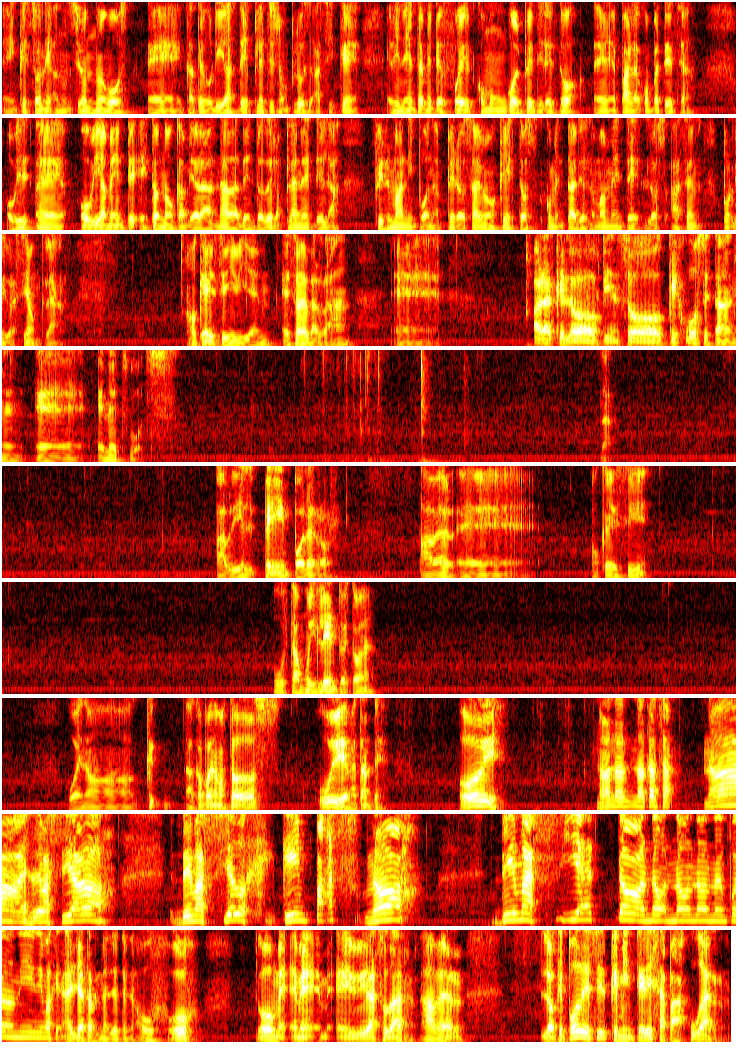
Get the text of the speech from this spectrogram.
en que Sony anunció nuevas eh, categorías de PlayStation Plus, así que evidentemente fue como un golpe directo eh, para la competencia. obviamente esto no cambiará nada dentro de los planes de la firma nipona, pero sabemos que estos comentarios normalmente los hacen por diversión, claro. Ok, sí, bien, eso es verdad. Eh, ahora que lo pienso, ¿qué juegos están en, eh, en Xbox? Abrí el Paint por error. A ver, eh, Ok, sí. Uh, está muy lento esto, ¿eh? Bueno, acá ponemos todos. Uy, es bastante. Uy. No, no, no alcanza. No, es demasiado. Demasiado Game Pass. No. Demasiado. No, no, no, no, puedo ni, imaginar. Ah, ya terminó, ya terminó. Uf, uf. Oh, me, me, me, voy a sudar. A ver. Lo que puedo decir que me interesa para jugar.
